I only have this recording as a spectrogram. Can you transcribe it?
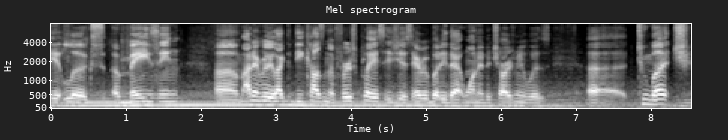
it looks amazing. Um, I didn't really like the decals in the first place. It's just everybody that wanted to charge me was uh, too much.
